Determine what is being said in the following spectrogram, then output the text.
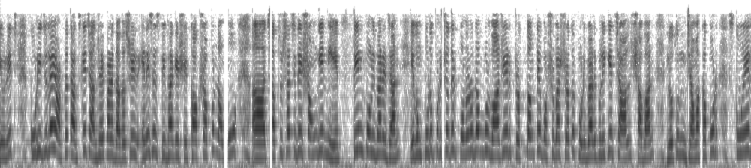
ইউনিট। কুড়ি জুলাই, অর্থাৎ আজকে চাঞ্জয়পাড়া দ্বাদশের এনএসএস বিভাগের শিক্ষক স্বপন নম ছাত্রছাত্রীদের সঙ্গে নিয়ে তিন পরিবারে যান এবং পুর পরিষদের পনেরো নম্বর ওয়ার্ডের প্রত্যন্তে বসবাসরত পরিবারগুলিকে চাল, সাবান, নতুন জামা কাপড় স্কুলের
